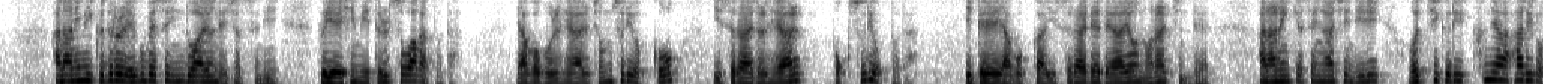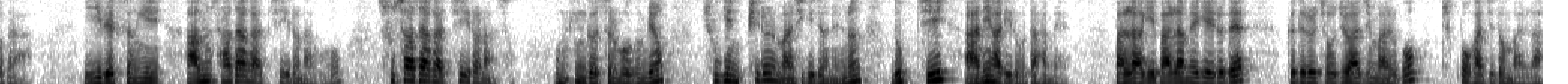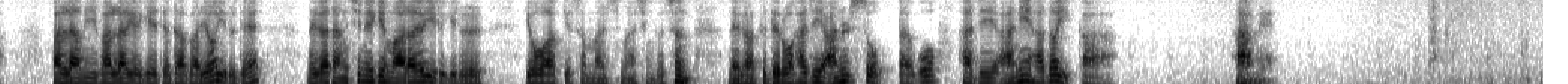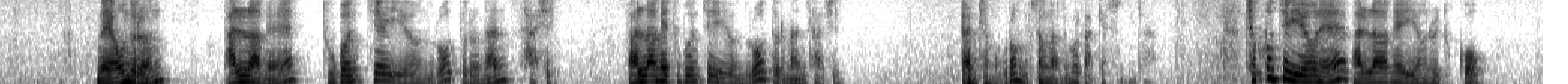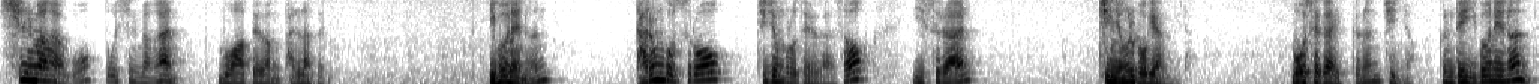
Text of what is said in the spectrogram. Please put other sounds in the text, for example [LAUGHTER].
하나님이 그들을 애굽에서 인도하여 내셨으니 그의 힘이 들소와 같도다. 야곱을 해할 점술이 없고 이스라엘을 해할 복술이 없도다. 이때 야곱과 이스라엘에 대하여 논할진대 하나님께서 행하신 일이 어찌 그리 크냐 하리로다. 이 백성이 암사자같이 일어나고 수사자같이 일어나서 움킨 것을 먹으며 죽인 피를 마시기 전에는 눕지 아니하리로다 하매 발락이 발람에게 이르되 그들을 저주하지 말고 축복하지도 말라. 발람이 발락에게 대답하여 이르되 내가 당신에게 말하여 이르기를 여호와께서 말씀하신 것은 내가 그대로 하지 않을 수 없다고 하지 아니하더이까. 아멘. 네, 오늘은 발람의 두 번째 예언으로 드러난 사실. 발람의 두 번째 예언으로 드러난 사실. 란 제목으로 묵상 나눔을 갖겠습니다. 첫 번째 예언에 발람의 예언을 듣고 실망하고 또 실망한 모압의 왕 발락은 이번에는 다른 곳으로 지정으로 데려가서 이스라엘 진영을 보게 합니다. 모세가 이끄는 진영. 그런데 이번에는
